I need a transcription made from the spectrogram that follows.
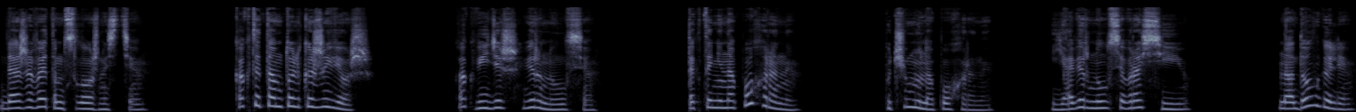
Даже в этом сложности. Как ты там только живешь? Как видишь, вернулся. Так ты не на похороны? Почему на похороны? Я вернулся в Россию. Надолго ли?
